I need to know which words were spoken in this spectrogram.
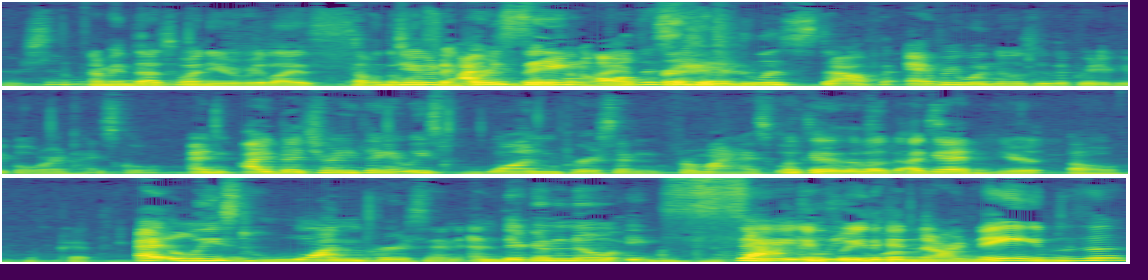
person. I mean, that's when you realize some of the Dude, most I important was things saying in all this scandalous stuff. Everyone knows who the pretty people were in high school, and I bet you anything, at least one person from my high school. Okay, look listen to this. again. You're oh okay. At least one person, and they're gonna know exactly. See, if we'd hidden our names,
